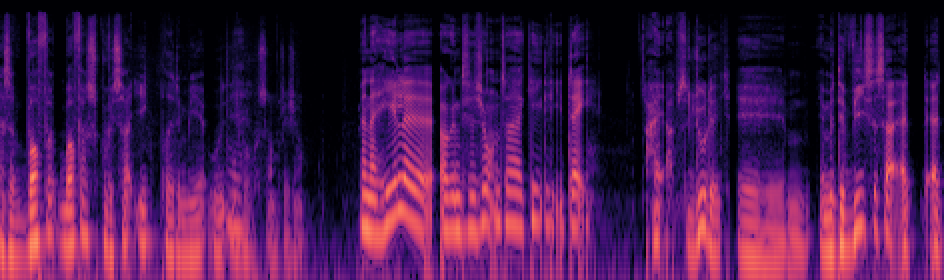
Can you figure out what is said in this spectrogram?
altså hvorfor, hvorfor skulle vi så ikke brede det mere ud ja. i Ja. vores organisation? Men er hele organisationen så agil i dag? Nej, absolut ikke. Øh, jamen det viser sig, at, at,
